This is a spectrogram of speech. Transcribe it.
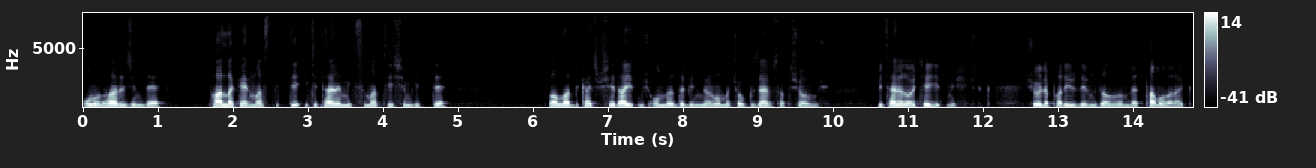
Onun haricinde parlak elmas gitti. 2 tane mismat yeşim gitti. Vallahi birkaç bir şey daha gitmiş. Onları da bilmiyorum ama çok güzel bir satış olmuş. Bir tane de okey gitmiş. Şöyle parayı üzerimize alalım ve tam olarak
